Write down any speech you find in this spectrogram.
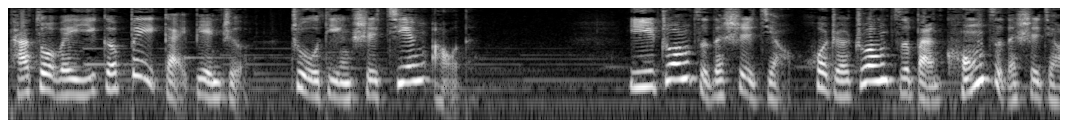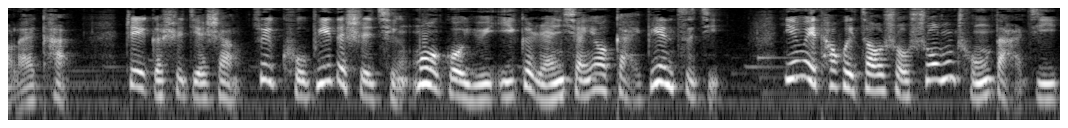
他作为一个被改变者，注定是煎熬的。以庄子的视角，或者庄子版孔子的视角来看，这个世界上最苦逼的事情，莫过于一个人想要改变自己，因为他会遭受双重打击、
